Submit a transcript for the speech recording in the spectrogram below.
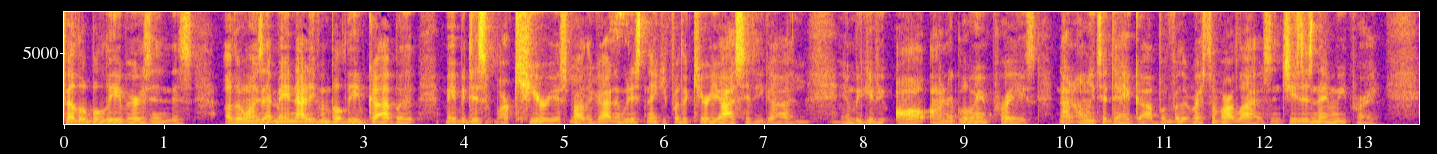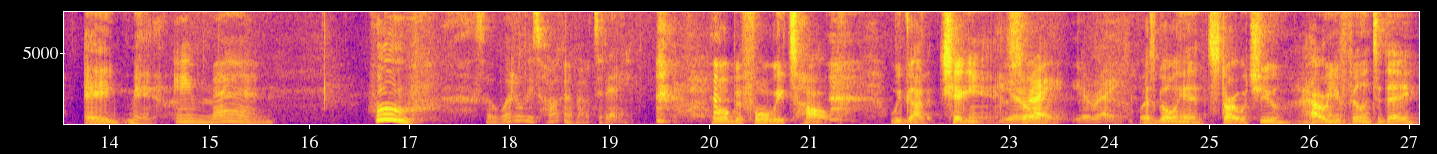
fellow believers and there's other ones that may not even believe God, but maybe just are curious, Father God. And we just thank you for the curiosity, God. And we give you all honor, glory, and praise, not only today, God, but for the rest of our lives. In Jesus' name we pray. Amen. Amen. Whew. So, what are we talking about today? Well, before we talk, we got to check in. You're so right. You're right. let's go ahead and start with you. How are you feeling today?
